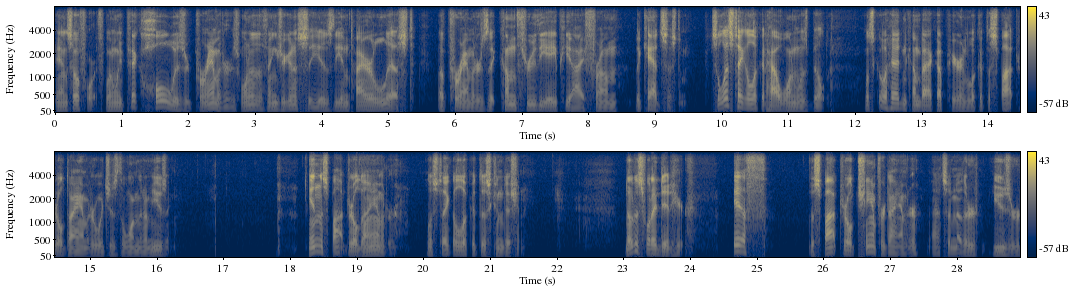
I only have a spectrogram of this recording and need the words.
and so forth. When we pick hole wizard parameters, one of the things you're going to see is the entire list of parameters that come through the API from the CAD system. So let's take a look at how one was built. Let's go ahead and come back up here and look at the spot drill diameter, which is the one that I'm using. In the spot drill diameter, let's take a look at this condition. Notice what I did here. If the spot drill chamfer diameter, that's another user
